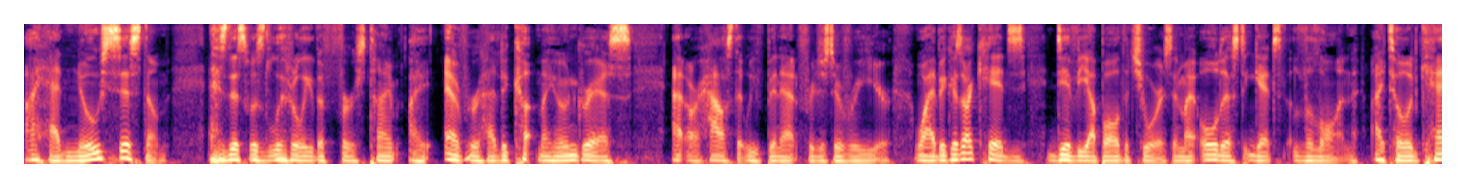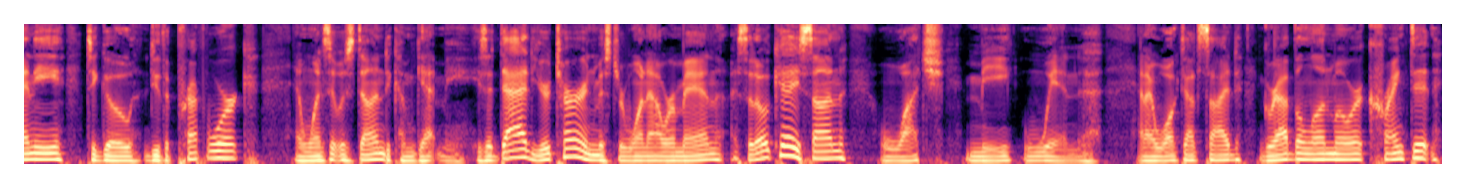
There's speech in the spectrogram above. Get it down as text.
I had no system, as this was literally the first time I ever had to cut my own grass at our house that we've been at for just over a year. Why? Because our kids divvy up all the chores and my oldest gets the lawn. I told Kenny to go do the prep work and once it was done to come get me. He said, Dad, your turn, Mr. One Hour Man. I said, okay, son, watch me win. And I walked outside, grabbed the lawnmower, cranked it,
